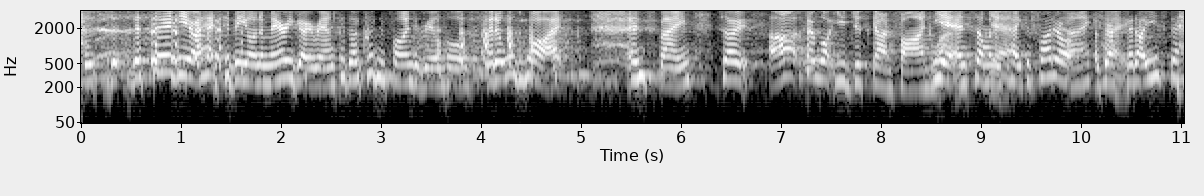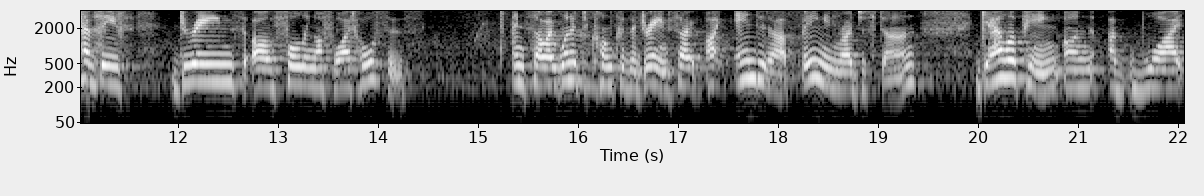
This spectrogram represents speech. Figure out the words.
The, the, the third year I had to be on a merry-go-round because I couldn't find a real horse, but it was white in Spain. So, oh, so what? You just go and find one? Yeah, and someone yeah. to take a photograph. Okay. But I used to have these dreams of falling off white horses. And so I wanted to conquer the dream. So I ended up being in Rajasthan, galloping on a white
